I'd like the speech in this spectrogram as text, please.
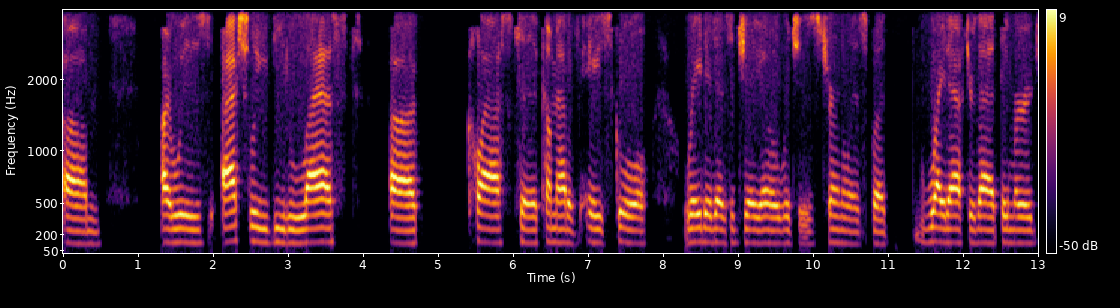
um I was actually the last uh class to come out of A school rated as a JO, which is journalist, but right after that they merged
